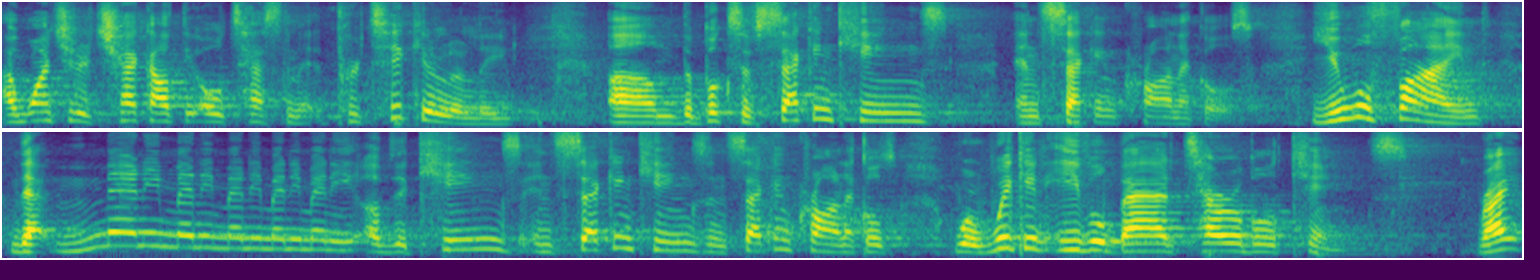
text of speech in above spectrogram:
I want you to check out the Old Testament, particularly um, the books of Second Kings and Second Chronicles. You will find that many, many, many, many, many of the kings in Second Kings and Second Chronicles were wicked, evil, bad, terrible kings, right?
